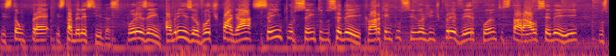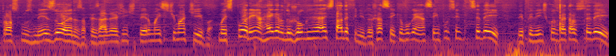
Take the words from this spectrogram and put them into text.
estão pré-estabelecidas. Por exemplo, Fabrício, eu vou te pagar 100% do CDI. Claro que é impossível a gente prever quanto estará o CDI nos próximos meses ou anos, apesar de a gente ter uma estimativa. Mas, porém, a regra do jogo já está definida. Eu já sei que eu vou ganhar 100% do CDI, dependente de quanto vai estar o CDI.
